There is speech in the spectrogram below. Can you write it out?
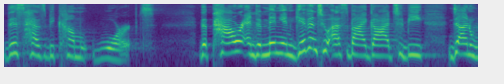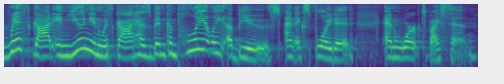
this has become warped. The power and dominion given to us by God to be done with God, in union with God, has been completely abused and exploited and warped by sin.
